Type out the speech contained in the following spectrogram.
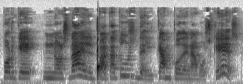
porque nos da el patatús del campo de nabos que es.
